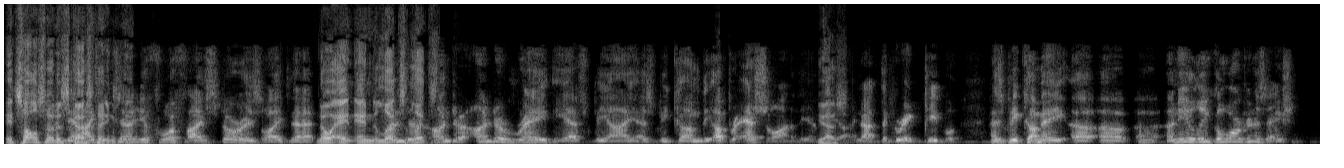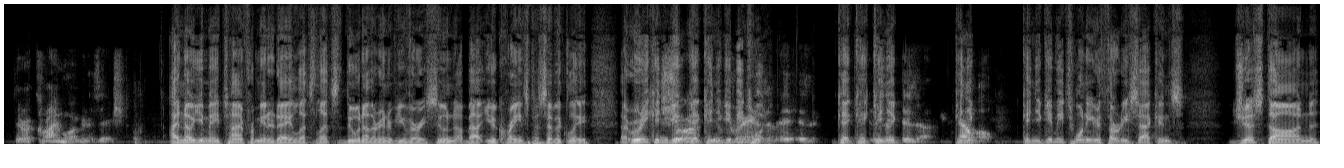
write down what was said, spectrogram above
It's also Yeah, I disgusting. can tell you four or five stories like that. No, and and let's under, let's under under Wray, the FBI has become the upper echelon of the FBI, Yes. not the great people. Has become a uh, uh, uh, an illegal organization. They're a crime organization. I know you made time for me today. Let's let's do another interview very soon about Ukraine specifically. Uh, Rudy, can you Sure, give, can you give me tw- can, can, can you a, can you, can you give me 20 or 30 seconds just on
